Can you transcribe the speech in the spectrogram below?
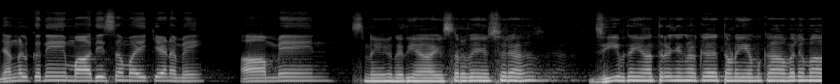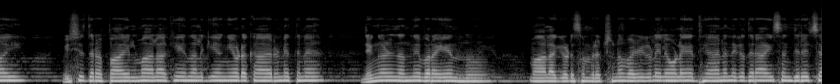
ഞങ്ങൾക്ക് നീ മാദിസം വഹിക്കണമേ. ആമേൻ. സ്നേഹനിധിയായ സർവേശ്വര ജീവിതയാത്ര ഞങ്ങൾക്ക് തുണയും കാവലുമായി വിശുദ്ധ പായൽ മാലാഖയെ നൽകിയ അങ്ങയുടെ കാരുണ്യത്തിന് ഞങ്ങൾ നന്ദി പറയുന്നു. മാലാഖയുടെ സംരക്ഷണ വഴികളിലൂടെ ധ്യാനനികതരായി സഞ്ചരിച്ച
